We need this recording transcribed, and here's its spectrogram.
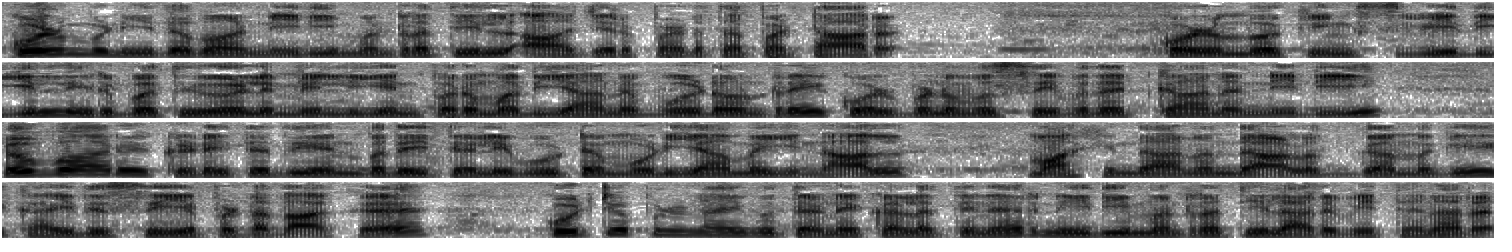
கொழும்பு நீதவான் நீதிமன்றத்தில் ஆஜர்படுத்தப்பட்டார். கொழும்பு கிங்ஸ் வீதியில் இருபத்தி ஏழு மில்லியன் பெறுமதியான வீடொன்றை கொள்வனவு செய்வதற்கான நிதி எவ்வாறு கிடைத்தது என்பதை தெளிவூட்ட முடியாமையினால் மஹிந்தானந்த அலுத்கமகே கைது செய்யப்பட்டதாக குற்றப்புலனாய்வு திணைக்களத்தினர் நீதிமன்றத்தில் அறிவித்தனர்.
